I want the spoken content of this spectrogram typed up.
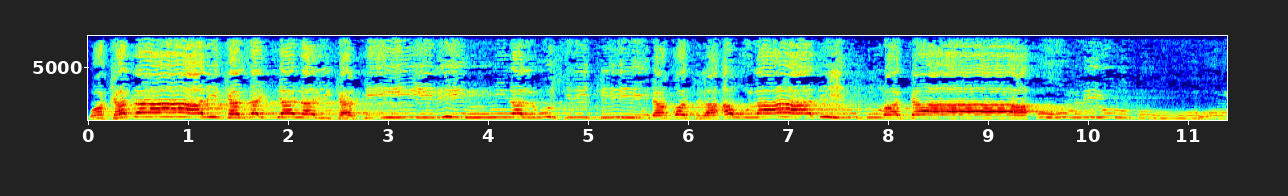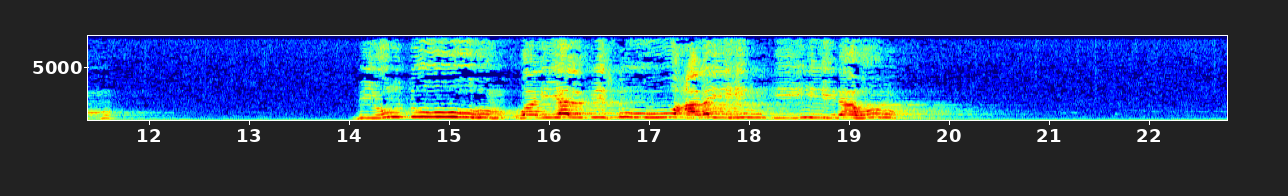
وكذلك زين لكثير من المشركين قتل أولادهم تركاؤهم ليردوهم ليردوهم وليلبسوا عليهم دينهم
